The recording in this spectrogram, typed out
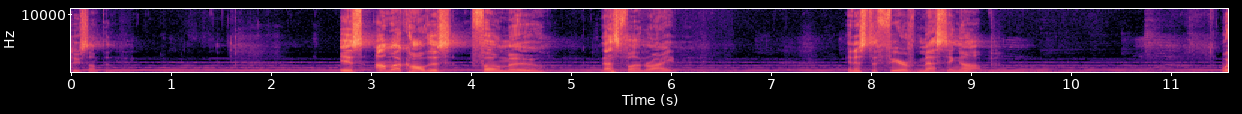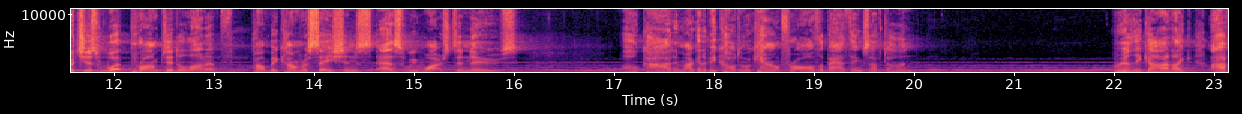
do something. Is I'm gonna call this FOMU. That's fun, right? And it's the fear of messing up, which is what prompted a lot of probably conversations as we watch the news. Oh God, am I gonna be called to account for all the bad things I've done? Really, God? Like, I've,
